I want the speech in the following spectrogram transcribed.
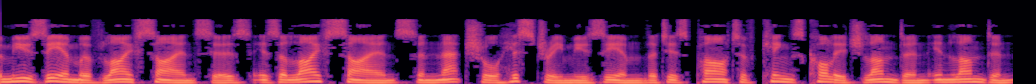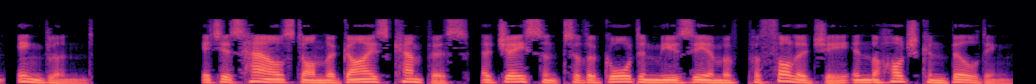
The Museum of Life Sciences is a life science and natural history museum that is part of King's College London in London, England. It is housed on the Guy's campus, adjacent to the Gordon Museum of Pathology in the Hodgkin Building.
